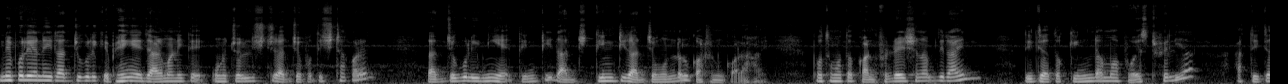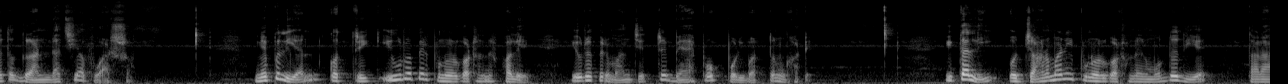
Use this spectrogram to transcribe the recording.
নেপোলিয়ন এই রাজ্যগুলিকে ভেঙে জার্মানিতে উনচল্লিশটি রাজ্য প্রতিষ্ঠা করেন। রাজ্যগুলি নিয়ে তিনটি রাজ্য, তিনটি রাজ্যমণ্ডল গঠন করা হয়। প্রথমত কনফেডারেশন অব দি রাইন, দ্বিতীয়ত কিংডম অফ ওয়েস্টফেলিয়া, আর তৃতীয়ত গ্রান্ডাচি অফ ওয়ার্সো নেপোলিয়ন কর্তৃক ইউরোপের পুনর্গঠনের ফলে ইউরোপের মানচিত্রে ব্যাপক পরিবর্তন ঘটে। ইতালি ও জার্মানি পুনর্গঠনের মধ্য দিয়ে তারা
